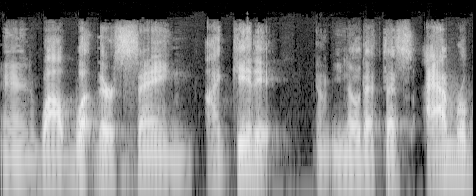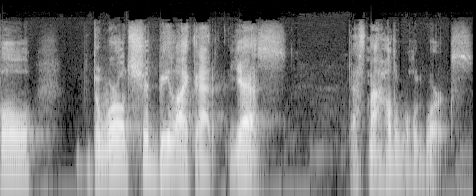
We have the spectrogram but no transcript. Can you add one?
and while what they're saying, I get it. You know that that's admirable, the world should be like that. Yes, that's not how the world works.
